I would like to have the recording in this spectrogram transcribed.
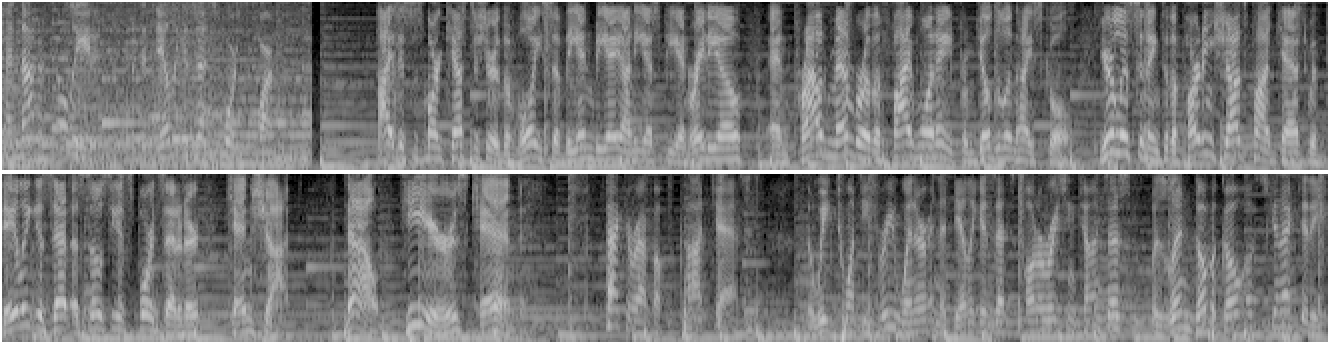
and not affiliated with the Daily Gazette Sports Department. Hi, this is Marc Kestecher, the voice of the NBA on ESPN Radio and proud member of the 518 from Guilderland High School. You're listening to the Parting Schotts podcast with Daily Gazette Associate Sports Editor Ken Schott. Now, here's Ken. Back to wrap up the podcast. The Week 23 winner in the Daily Gazette's auto racing contest was Lynn Dobico of Schenectady.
